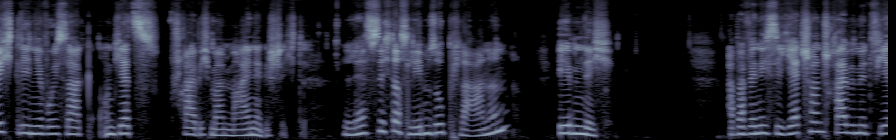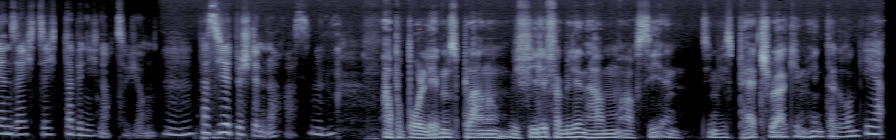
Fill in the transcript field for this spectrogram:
Richtlinie, wo ich sage, und jetzt schreibe ich mal meine Geschichte. Lässt sich das Leben so planen? Eben nicht. Aber wenn ich sie jetzt schon schreibe mit 64, da bin ich noch zu jung. Passiert bestimmt noch was. Apropos Lebensplanung, wie viele Familien haben auch Sie ein ziemliches Patchwork im Hintergrund? Ja,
